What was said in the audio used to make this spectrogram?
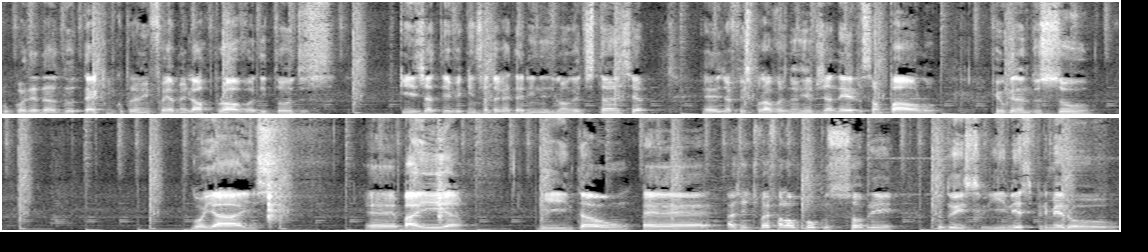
o coordenador técnico. Para mim foi a melhor prova de todos que já teve aqui em Santa Catarina de longa distância. É, já fiz provas no Rio de Janeiro, São Paulo, Rio Grande do Sul, Goiás, é, Bahia. E então é, a gente vai falar um pouco sobre tudo isso. E nesse primeiro,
